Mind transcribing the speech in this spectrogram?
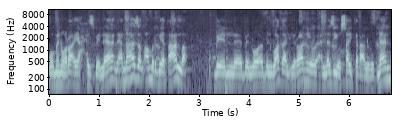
ومن وراء حزب الله لأن هذا الأمر بيتعلق بالوضع الإيراني الذي يسيطر على لبنان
